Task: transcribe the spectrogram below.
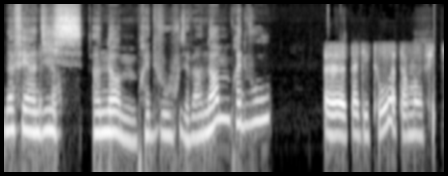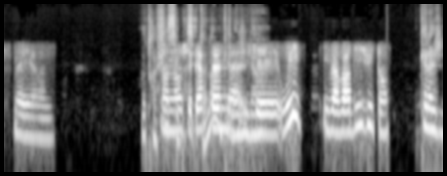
9 et un 10, un homme près de vous. Vous avez un homme près de vous? Euh, Pas du tout, à part mon fils, mais... Euh, Votre fils, non, non, c'est personne. Oui, il va avoir 18 ans. Quel âge?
